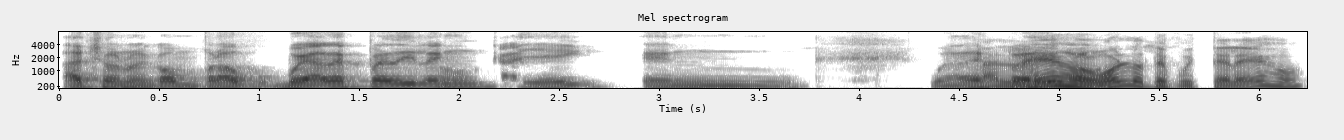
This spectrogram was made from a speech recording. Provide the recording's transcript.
Hacho, no he comprado. Voy a despedir No. en Calle. En... Voy a Estás despedir. lejos, gordo, te fuiste lejos.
